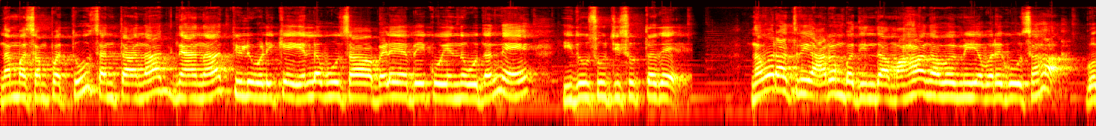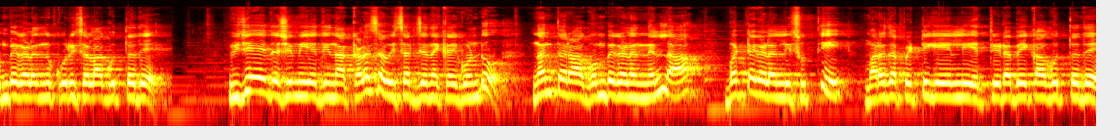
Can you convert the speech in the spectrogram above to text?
ನಮ್ಮ ಸಂಪತ್ತು, ಸಂತಾನ, ಜ್ಞಾನ, ತಿಳುವಳಿಕೆ ಎಲ್ಲವೂ ಸಹ ಬೆಳೆಯಬೇಕು ಎನ್ನುವುದನ್ನೇ ಇದು ಸೂಚಿಸುತ್ತದೆ. ನವರಾತ್ರಿ ಆರಂಭದಿಂದ ಮಹಾನವಮಿಯವರೆಗೂ ಸಹ ಗೊಂಬೆಗಳನ್ನು ಕೂರಿಸಲಾಗುತ್ತದೆ. ವಿಜಯದಶಮಿಯ ದಿನ ಕಳಸ ವಿಸರ್ಜನೆ ಕೈಗೊಂಡು ನಂತರ ಗೊಂಬೆಗಳನ್ನೆಲ್ಲ ಬಟ್ಟೆಗಳಲ್ಲಿ ಸುತ್ತಿ ಮರದ ಪೆಟ್ಟಿಗೆಯಲ್ಲಿ ಎತ್ತಿಡಬೇಕಾಗುತ್ತದೆ.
